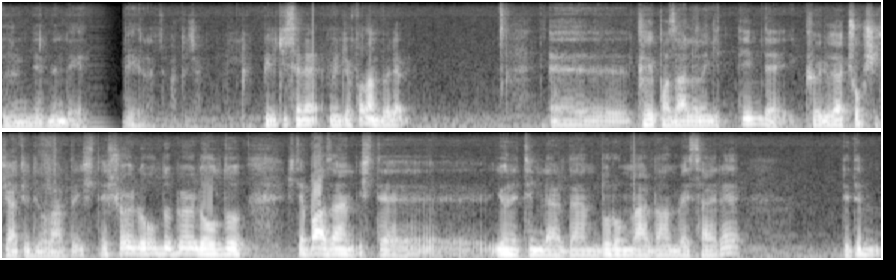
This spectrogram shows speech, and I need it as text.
ürünlerinin de değeri artacak. Bir iki sene önce falan böyle e, köy pazarlarına gittiğimde köylüler çok şikayet ediyorlardı. İşte şöyle oldu, böyle oldu. İşte bazen işte yönetimlerden, durumlardan vesaire dedim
